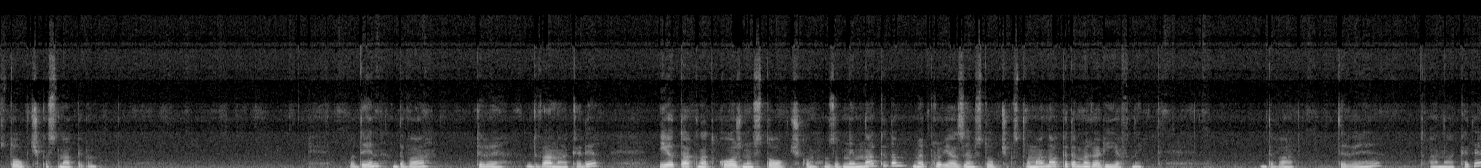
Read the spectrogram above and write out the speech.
стовпчика з накидом. Один, два, три. Два накиди. І отак над кожним стовпчиком з одним накидом ми пров'язуємо стовпчик з двома накидами рельєфний. Два, три, два накиди.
